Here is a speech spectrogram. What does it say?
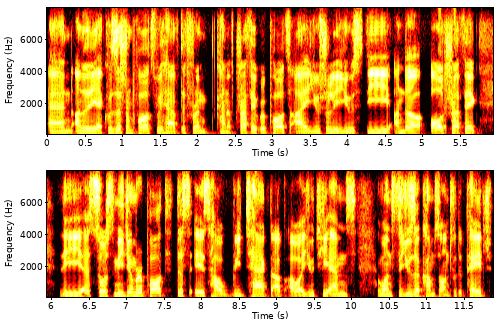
And under the acquisition reports, we have different kind of traffic reports. I usually use the under all traffic, the uh, source medium report. This is how we tagged up our UTMs once the user comes onto the page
